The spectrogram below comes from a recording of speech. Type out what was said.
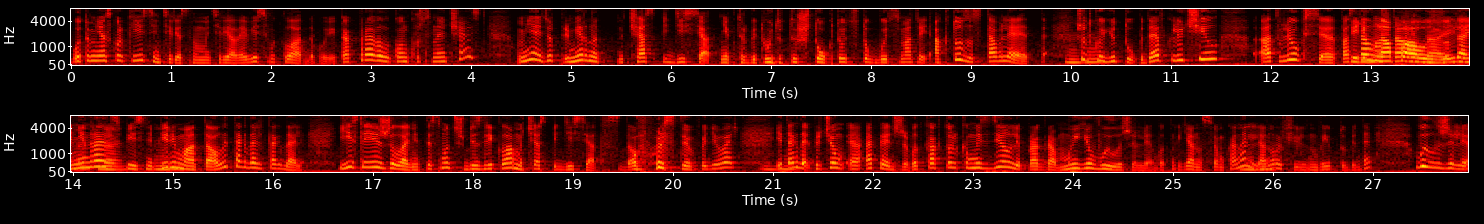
Вот у меня сколько есть интересного материала, я весь выкладываю. И, как правило, конкурсная часть у меня идет примерно час 50. Некоторые говорят, ой, да ты что, кто это столько будет смотреть? А кто заставляет-то? Что такое YouTube? Да, я включил, отвлекся, поставил на Перемотал, паузу, да, да, или не да, нравится да. песня, Мгм. перемотал и так далее, так далее. Если есть желание, ты смотришь без рекламы час 50 с удовольствием, понимаешь? И так далее. Причем, опять же, вот как только мы сделали программу, мы ее выложили. Вот я на своем канале, Леонора Филин в Ютубе, да, выложили.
